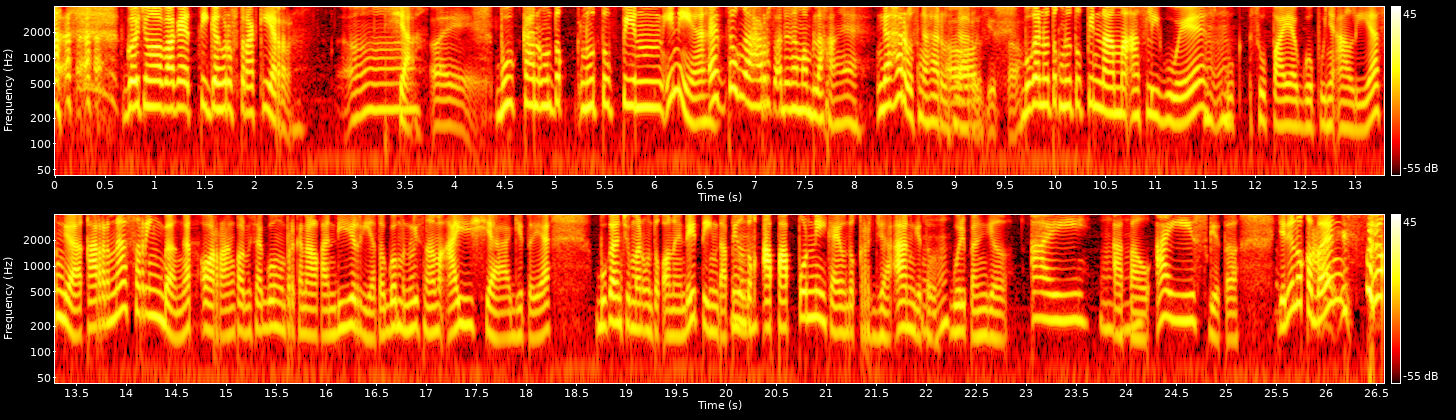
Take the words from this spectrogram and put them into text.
Gue cuma pakai tiga huruf terakhir. Oh, Sya. oh, iya. Bukan untuk nutupin ini ya. Eh itu nggak harus ada nama belakangnya. nggak harus, nggak harus, nggak Oh, harus. gitu. Bukan untuk nutupin nama asli gue bu- supaya gue punya alias, nggak. Karena sering banget orang kalau misalnya gue memperkenalkan diri atau gue menulis nama Aisyah gitu ya, bukan cuma untuk online dating, tapi untuk apa pun nih kayak untuk kerjaan gitu, gue dipanggil Ai atau Ais gitu. Jadi lo kebayang, Ais. Ya,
